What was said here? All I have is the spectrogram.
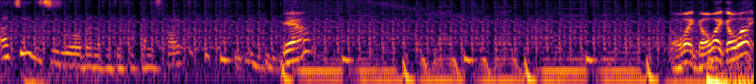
I'd say this is a little bit of a difficulty spike. Yeah? Go away, go away, go away!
